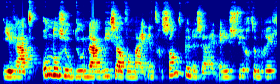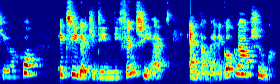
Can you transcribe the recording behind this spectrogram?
je gaat onderzoek doen naar wie zou voor mij interessant kunnen zijn. En je stuurt een berichtje van, goh, ik zie dat je die die functie hebt. En daar ben ik ook naar op zoek.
